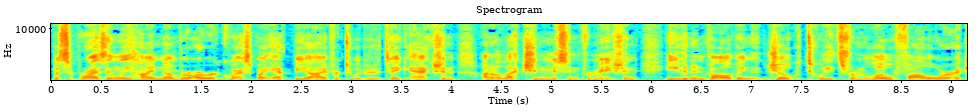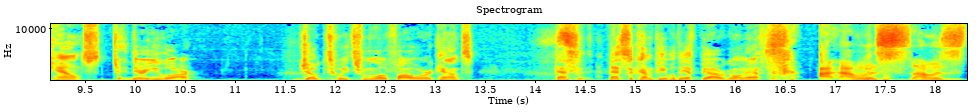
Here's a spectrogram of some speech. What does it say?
But surprisingly high number are requests by FBI for Twitter to take action on election misinformation, even involving joke tweets from low follower accounts. There you are. Joke tweets from low follower accounts. That's that's the kind of people the FBI were going after. I, I was I was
